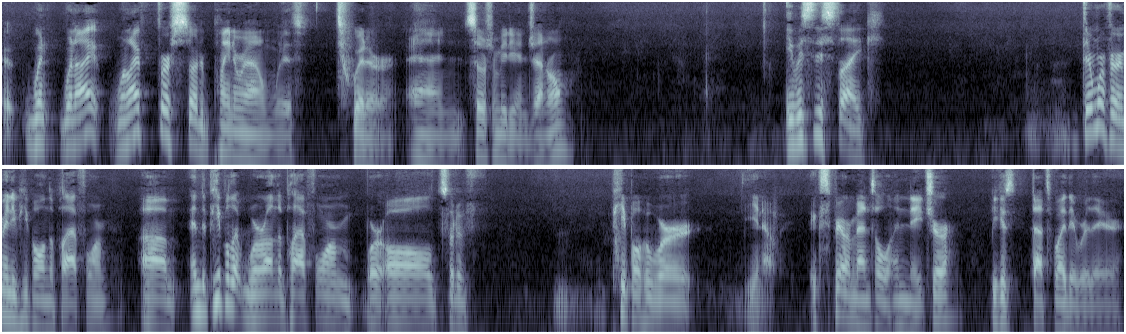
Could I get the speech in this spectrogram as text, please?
uh, when when I when I first started playing around with Twitter and social media in general, it was this like there weren't very many people on the platform, um, and the people that were on the platform were all sort of people who were, you know, experimental in nature because that's why they were there,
